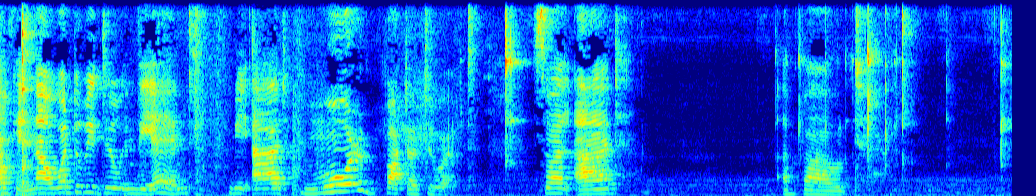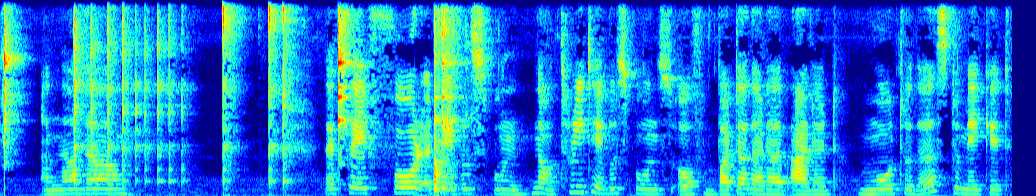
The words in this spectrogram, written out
Okay now what do we do in the end? We add more butter to it. So I'll add about another let's say four tablespoon no three tablespoons of butter that I've added more to this to make it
